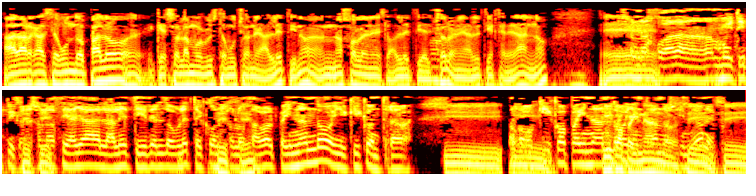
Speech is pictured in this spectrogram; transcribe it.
alarga el segundo palo eh, que eso lo hemos visto mucho en el Atleti no no solo en el Atleti del Cholo en el Atleti en general no Es Eh, una jugada muy típica. sí, Eso sí. lo hacía ya el Aleti del doblete con Sí, Solozabal peinando y Kiko entraba. y, O y- Kiko peinando Kiko y peinando sí, sí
